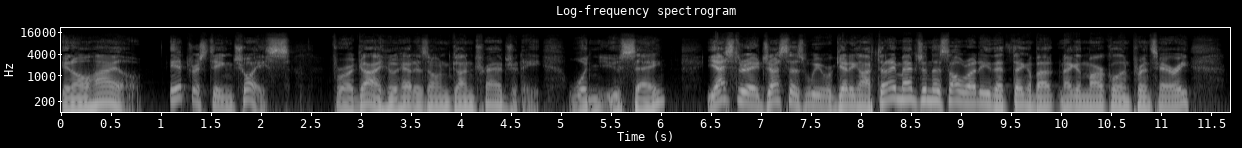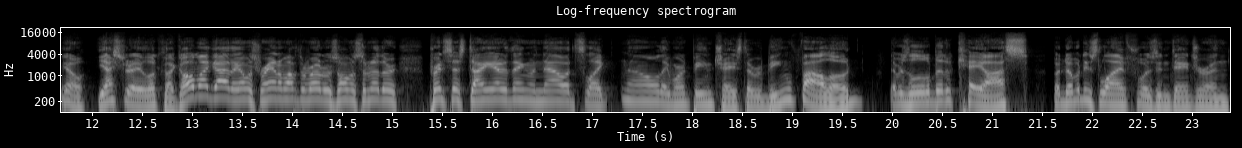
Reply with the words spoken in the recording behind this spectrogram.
in Ohio. Interesting choice for a guy who had his own gun tragedy, wouldn't you say? Yesterday, just as we were getting off, did I mention this already? That thing about Meghan Markle and Prince Harry? You know, yesterday looked like, oh my God, they almost ran him off the road. It was almost another Princess Diana thing. And now it's like, no, they weren't being chased. They were being followed. There was a little bit of chaos, but nobody's life was in danger. And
